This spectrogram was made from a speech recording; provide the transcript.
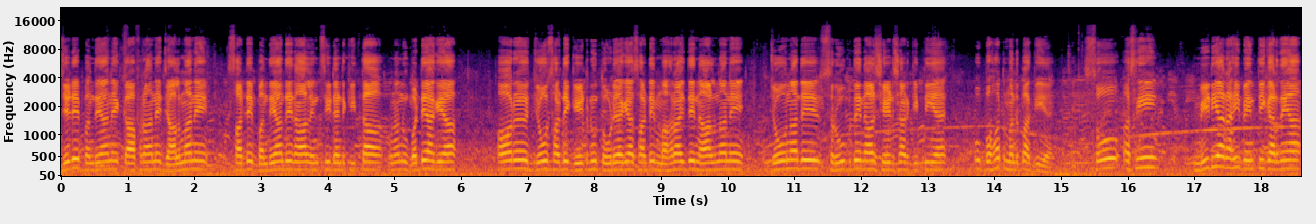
ਜਿਹੜੇ ਬੰਦਿਆਂ ਨੇ, ਕਾਫਰਾਂ ਨੇ, ਜ਼ਾਲਮਾਂ ਨੇ ਸਾਡੇ ਬੰਦਿਆਂ ਦੇ ਨਾਲ ਇਨਸੀਡੈਂਟ ਕੀਤਾ, ਉਹਨਾਂ ਨੂੰ ਵੱਢਿਆ ਗਿਆ। ਔਰ ਜੋ ਸਾਡੇ ਗੇਟ ਨੂੰ ਤੋੜਿਆ ਗਿਆ, ਸਾਡੇ ਮਹਾਰਾਜ ਦੇ ਨਾਲ ਉਹਨਾਂ ਨੇ ਜੋ ਉਹਨਾਂ ਦੇ ਸਰੂਪ ਦੇ ਨਾਲ ਛੇੜਛਾੜ ਕੀਤੀ ਹੈ, ਉਹ ਬਹੁਤ ਮੰਦਭਾਗੀ ਹੈ। ਸੋ ਅਸੀਂ ਮੀਡੀਆ ਰਾਹੀਂ ਬੇਨਤੀ ਕਰਦੇ ਹਾਂ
